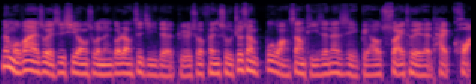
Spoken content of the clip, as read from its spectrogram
那某方来说，也是希望说能够让自己的，比如说分数，就算不往上提升，但是也不要衰退的太快。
